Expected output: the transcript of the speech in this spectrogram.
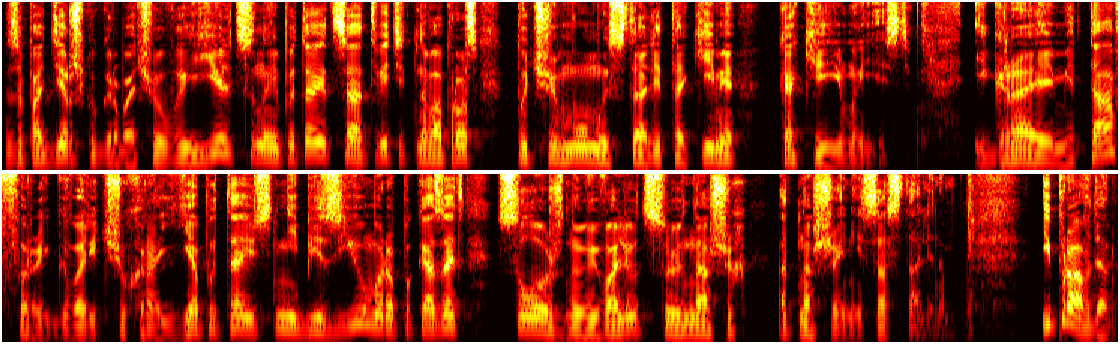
за поддержку Горбачева и Ельцина и пытается ответить на вопрос, почему мы стали такими, какие мы есть. Играя метафорой, говорит Чухрай, я пытаюсь не без юмора показать сложную эволюцию наших отношений со Сталиным. И правда,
